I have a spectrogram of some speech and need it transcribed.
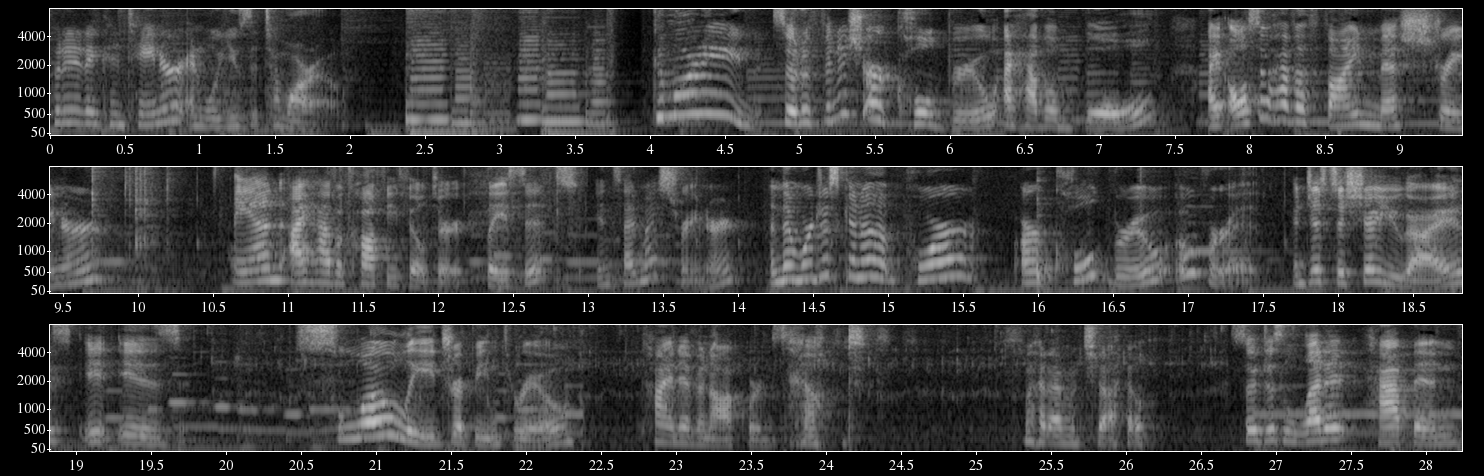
put it in a container, and we'll use it tomorrow. Good morning! So to finish our cold brew, I have a bowl. I also have a fine mesh strainer and I have a coffee filter. Place it inside my strainer, and then we're just gonna pour our cold brew over it. And just to show you guys, it is slowly dripping through. Kind of an awkward sound. but I'm a child. So just let it happen.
